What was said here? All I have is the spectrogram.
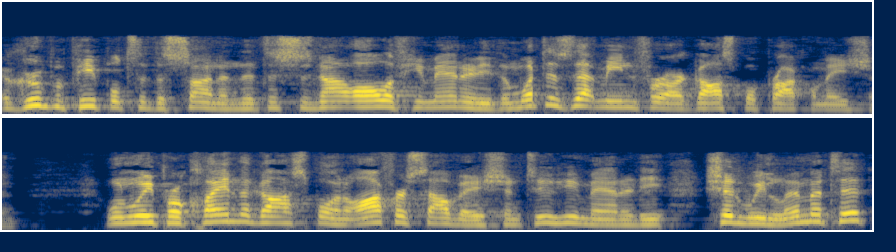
a group of people to the Son and that this is not all of humanity, then what does that mean for our gospel proclamation? When we proclaim the gospel and offer salvation to humanity, should we limit it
